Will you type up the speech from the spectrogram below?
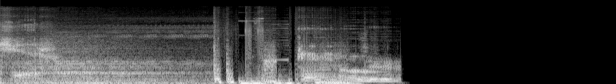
adventure.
